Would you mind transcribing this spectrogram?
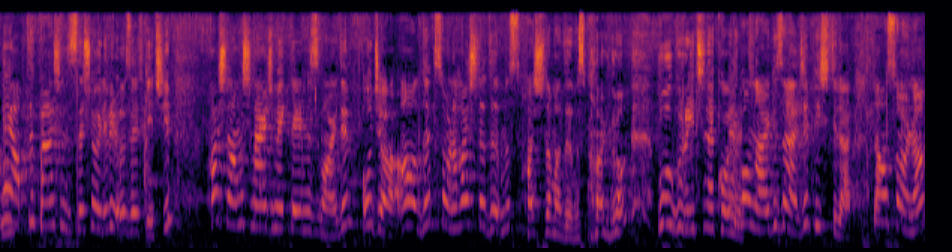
Ne yaptık? Ben şimdi size şöyle bir özet geçeyim. Haşlanmış mercimeklerimiz vardı. Ocağa aldık. Sonra haşladığımız, haşlamadığımız pardon, bulguru içine koyduk. Evet. Onlar güzelce piştiler. Daha sonra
